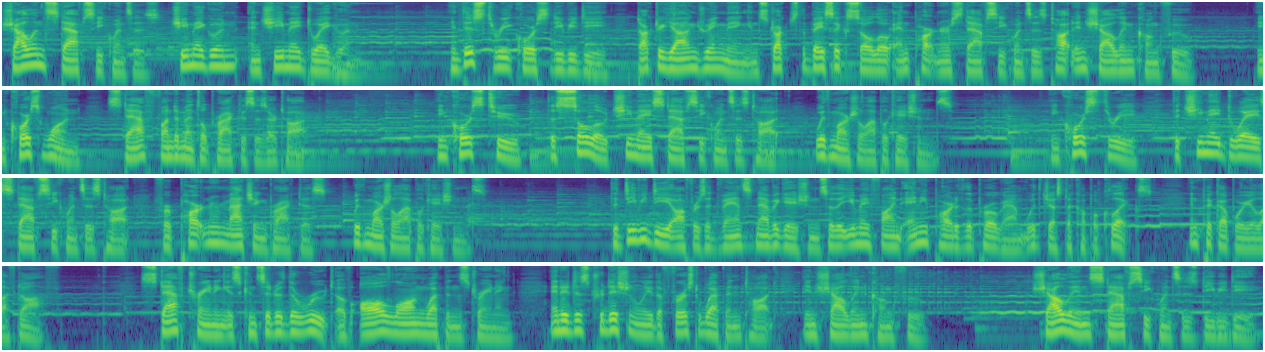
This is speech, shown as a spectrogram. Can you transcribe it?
Shaolin Staff Sequences, Qi Mei Gun and Qi Mei Dui Gun. In this three-course DVD, Dr. Yang Jwing-Ming instructs the basic solo and partner staff sequences taught in Shaolin Kung Fu. In Course 1, staff fundamental practices are taught. In Course 2, the solo Chime staff sequence is taught, with martial applications. In Course 3, the Qi Mei Dui staff sequence is taught for partner matching practice with martial applications. The DVD offers advanced navigation so that you may find any part of the program with just a couple clicks and pick up where you left off. Staff training is considered the root of all long weapons training, and it is traditionally the first weapon taught in Shaolin Kung Fu. Shaolin Staff Sequences DVD.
